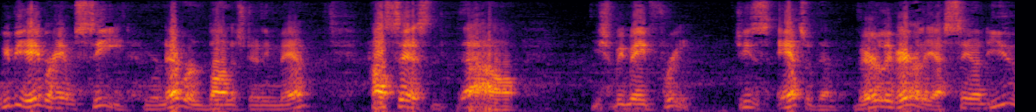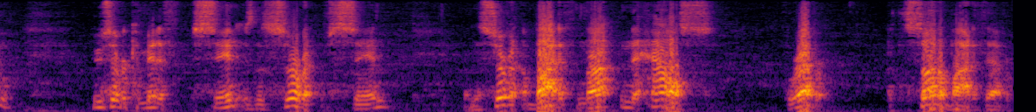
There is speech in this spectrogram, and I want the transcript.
We be Abraham's seed, and were never in bondage to any man. How sayest thou, ye shall be made free? Jesus answered them, Verily, verily, I say unto you, Whosoever committeth sin is the servant of sin, and the servant abideth not in the house forever, but the Son abideth ever.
